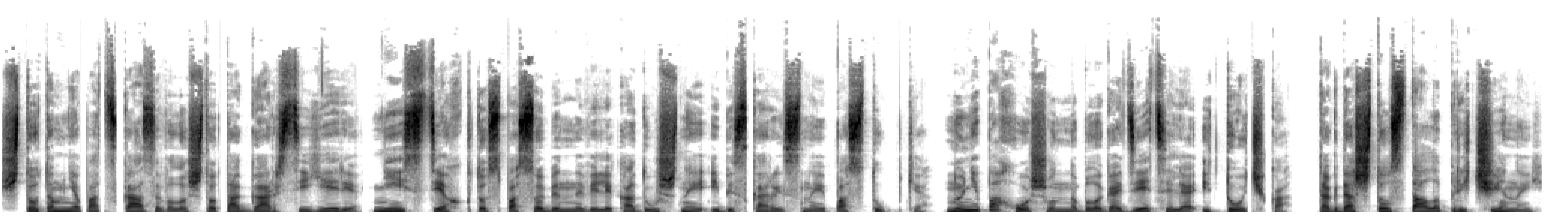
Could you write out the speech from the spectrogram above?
Что-то мне подсказывало, что Тагар Сиери не из тех, кто способен на великодушные и бескорыстные поступки. Ну не похож он на благодетеля и точка. Тогда что стало причиной?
